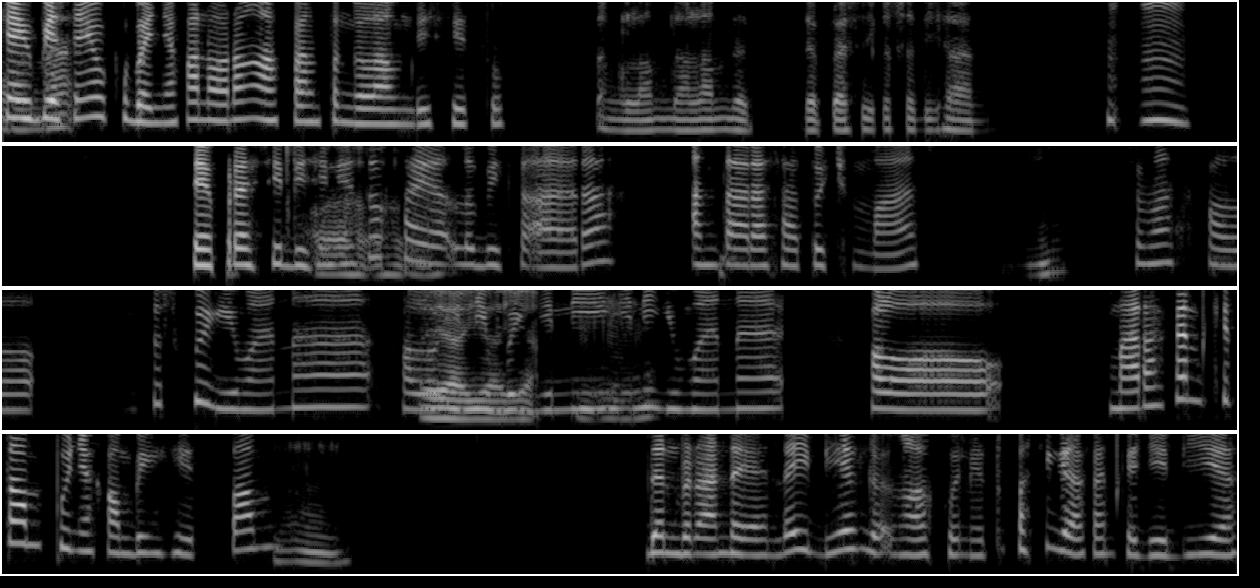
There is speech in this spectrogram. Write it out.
Kayak biasanya kebanyakan orang akan tenggelam di situ. tenggelam dalam depresi kesedihan. Mhm. Depresi di sini Heeh tuh kayak lebih ke arah antara satu cemas, Mhm. cemas kalau, "Terus gue gimana? Kalau Iya ini iya iya. begini, Mhm. ini gimana?" Kalau marah kan kita punya kambing hitam Mhm. dan berandai-andai dia nggak ngelakuin itu pasti nggak akan kejadian.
